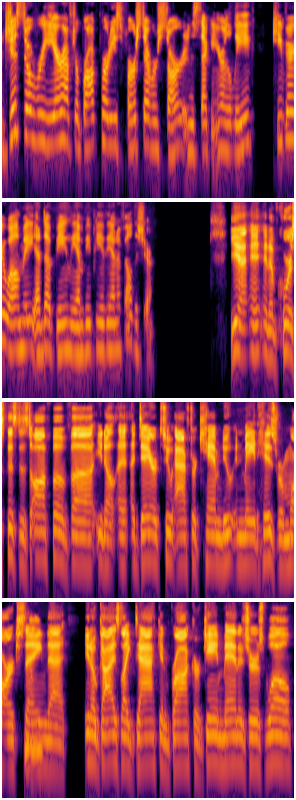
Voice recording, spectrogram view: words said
just over a year after Brock Purdy's first ever start in his second year in the league, he very well may end up being the MVP of the NFL this year. Yeah, and, and, of course, this is off of uh, you know a, a, day or two after Cam Newton made his remarks mm-hmm. saying mm-hmm. that you know guys like Dak and Brock are game managers. Well,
